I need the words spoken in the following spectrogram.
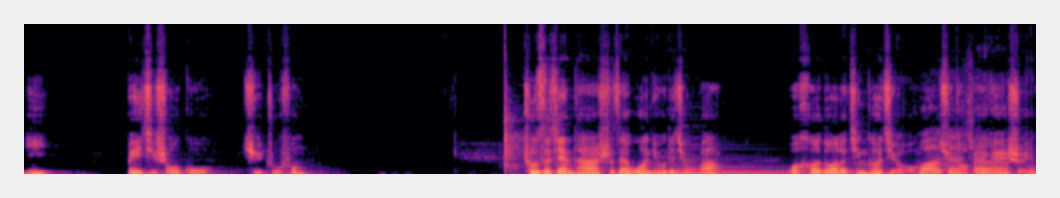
一，背起手鼓去珠峰。初次见他是在蜗牛的酒吧，我喝多了青稞酒去讨白开水。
